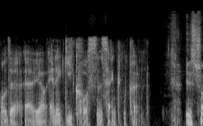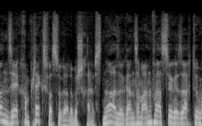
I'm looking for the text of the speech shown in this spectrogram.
oder äh, ja, Energiekosten Kosten senken können. Ist schon sehr komplex, was du gerade beschreibst. Ne? Also ganz am Anfang hast du gesagt, ihr,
